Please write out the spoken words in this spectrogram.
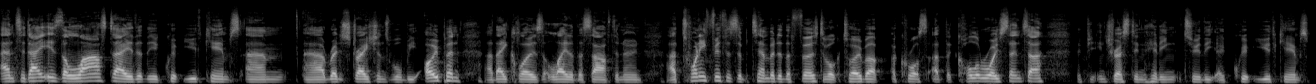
And today is the last day that the Equip Youth Camps um, uh, registrations will be open. Uh, they close later this afternoon, 25th uh, of September to the 1st of October, across at the Collaroy Centre. If you're interested in heading to the Equip Youth Camps,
